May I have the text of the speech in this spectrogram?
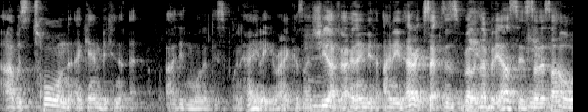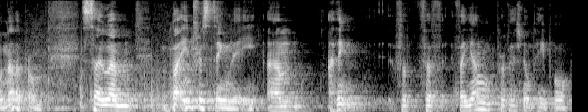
I was torn again because I didn't want to disappoint Haley, right? Because she, I, I, need, I need her acceptance as well as Yeah. everybody else's, so Yeah. that's a whole another problem. So, um, but interestingly, um, I think for, for, for young professional people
